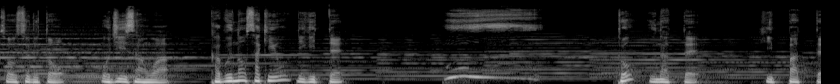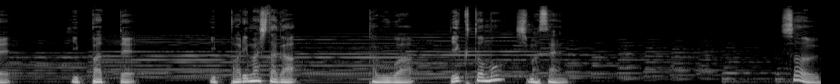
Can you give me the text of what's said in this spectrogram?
そうすると、おじいさんは株の先を握って、うーとうなって、引っ張って、引っ張って、引っ張りましたが、株はびくともしません。So,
